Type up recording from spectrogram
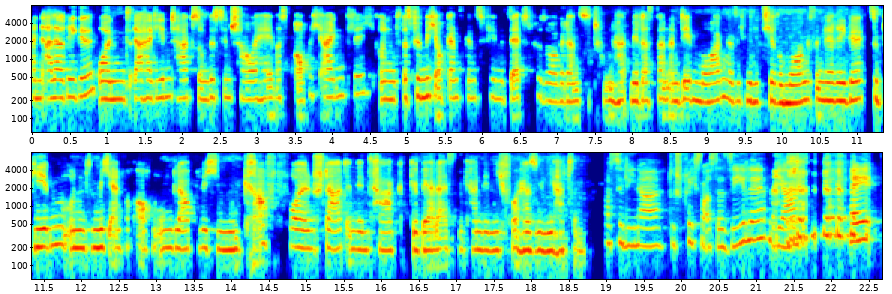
in aller Regel, und da halt jeden Tag so ein bisschen schaue, hey, was brauche ich eigentlich? Und das für mich auch ganz, ganz viel mit Selbstfürsorge dann zu tun hat, mir das dann an dem Morgen, also ich meditiere morgens in der Regel, zu geben und mich einfach auch einen unglaublichen, kraftvollen Start in den Tag gewährleisten kann, den ich vorher so nie hatte. Oh, Selina, du sprichst mir aus der Seele. Ja. hey,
